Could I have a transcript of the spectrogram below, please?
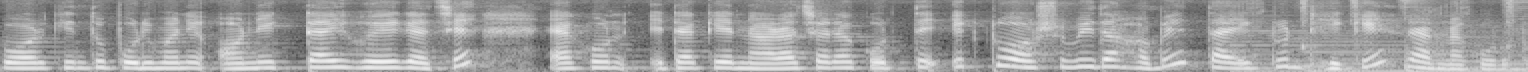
পর কিন্তু পরিমাণে অনেকটাই হয়ে গেছে। এখন এটাকে নাড়াচাড়া করতে একটু অসুবিধা হবে, তাই একটু ঢেকে রান্না করব।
